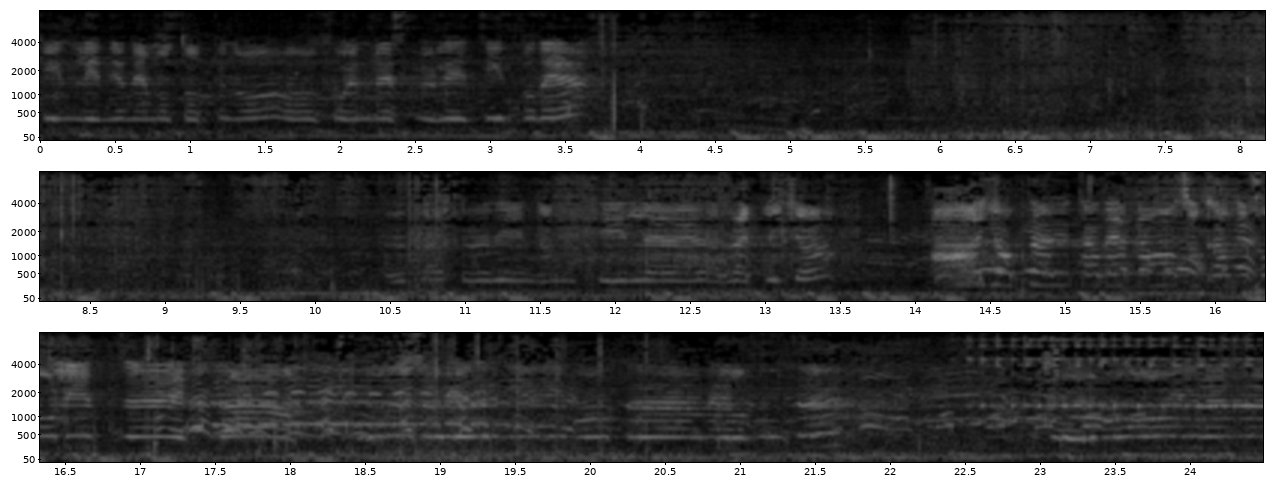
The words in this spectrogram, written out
fin linje ned mot toppen nå og få en mest mulig tid på det. Ut her før inngang til uh, Replica. Ah, jobb deg ut av den nå, så kan du få litt eh, ekstra bonus og tid mot mellompunktet. Kjøre på i den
